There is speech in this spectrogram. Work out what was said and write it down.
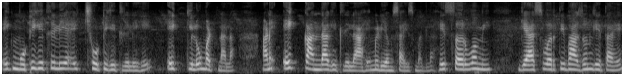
एक मोठी घेतलेली आहे एक छोटी घेतलेली आहे. एक किलो मटणाला आणि एक कांदा घेतलेला आहे मीडियम साईजमधला हे सर्व मी गॅसवरती भाजून घेत आहे.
